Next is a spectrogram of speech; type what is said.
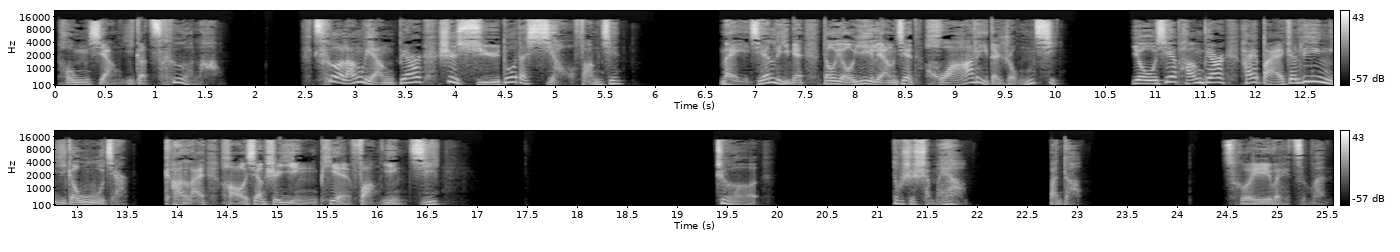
通向一个侧廊。侧廊两边是许多的小房间，每间里面都有一两件华丽的容器，有些旁边还摆着另一个物件，看来好像是影片放映机。这都是什么呀，班德？崔卫子问。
